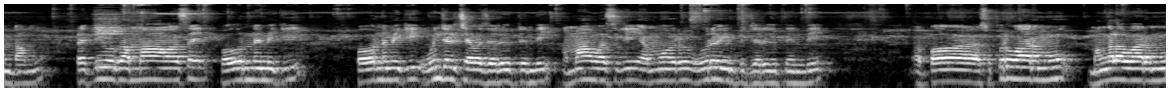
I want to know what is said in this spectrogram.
ఉంటాము. ప్రతి ఒక్క అమావాస్య పౌర్ణమికి పౌర్ణమికి ఊంజల్ సేవ జరుగుతుంది. అమావాస్యకి అమ్మవారు ఊరేగింపు జరుగుతుంది. శుక్రవారము మంగళవారము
